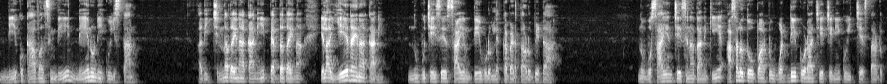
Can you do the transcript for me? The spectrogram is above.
నీకు కావాల్సింది నేను నీకు ఇస్తాను. అది చిన్నదైనా కానీ పెద్దదైనా ఇలా ఏదైనా కానీ నువ్వు చేసే సాయం దేవుడు లెక్క పెడతాడు బిడ్డ. నువ్వు సాయం చేసిన దానికి అసలుతో పాటు వడ్డీ కూడా చేర్చి నీకు ఇచ్చేస్తాడు.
